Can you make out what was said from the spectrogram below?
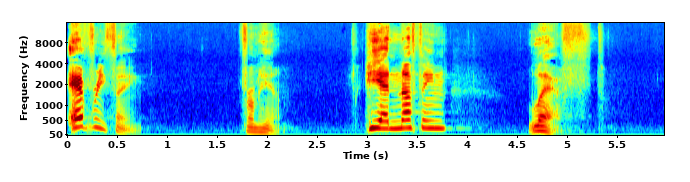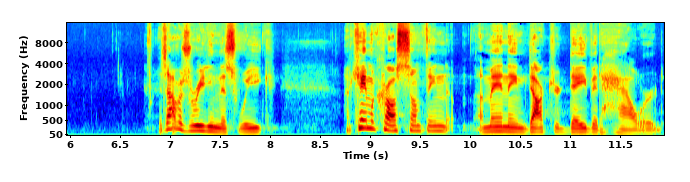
everything from him. He had nothing left. As I was reading this week, I came across something a man named Dr. David Howard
